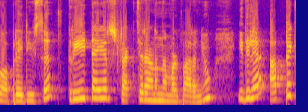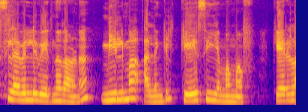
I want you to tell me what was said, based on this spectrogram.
കോപ്പറേറ്റീവ്സ് ത്രീ ടയർ സ്ട്രക്ചറാണെന്ന് നമ്മൾ പറഞ്ഞു. ഇതിൽ അപ്പെക്സ് ലെവലിൽ വരുന്നതാണ് മിൽമ അല്ലെങ്കിൽ K C M M F Kerala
